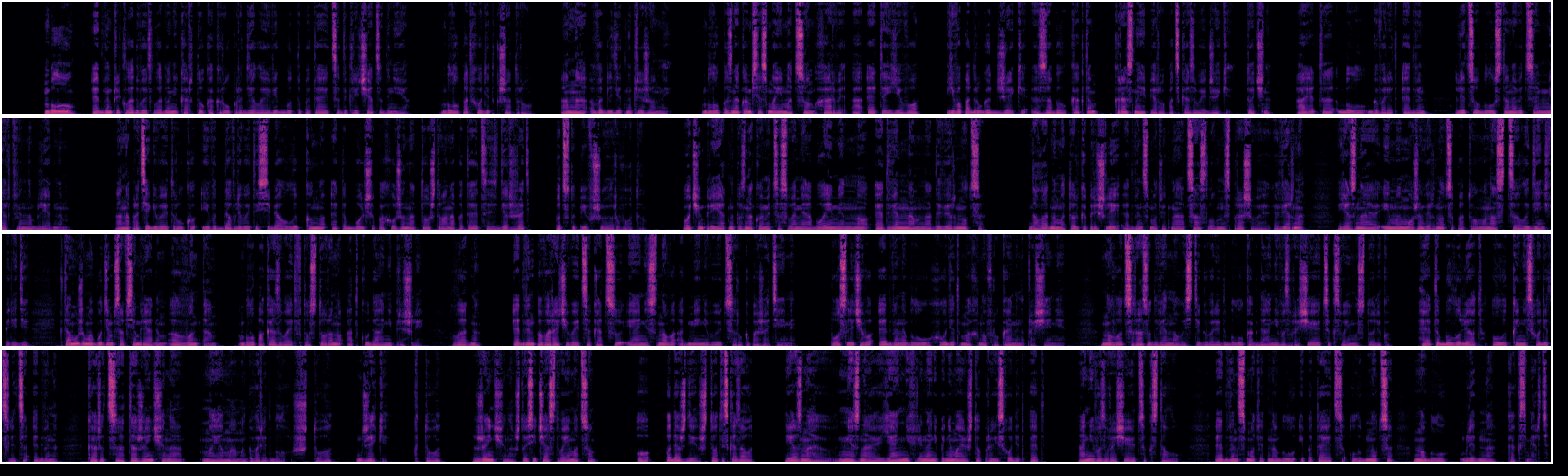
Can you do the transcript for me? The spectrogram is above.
«Блу!» Эдвин прикладывает ладони к рту, как рупор, делая вид, будто пытается докричаться до нее. Блу подходит к шатру. Она выглядит напряженной. «Блу, познакомься с моим отцом, Харви, а это его его подруга Джеки, забыл, как там? Красное перо, подсказывает Джеки. Точно. А это Блу, говорит Эдвин. Лицо Блу становится мертвенно-бледным. Она протягивает руку и выдавливает из себя улыбку, но это больше похоже на то, что она пытается сдержать подступившую рвоту. «Очень приятно познакомиться с вами обоими, но, Эдвин, нам надо вернуться». «Да ладно, мы только пришли», — Эдвин смотрит на отца, словно спрашивая, «верно?» «Я знаю, и мы можем вернуться потом, у нас целый день впереди. К тому же мы будем совсем рядом, вон там». Блу показывает в ту сторону, откуда они пришли. «Ладно». Эдвин поворачивается к отцу, и они снова обмениваются рукопожатиями. После чего Эдвин и Блу уходят, махнув руками на прощание. «Ну вот, сразу две новости», — говорит Блу, когда они возвращаются к своему столику. «Это был улет», — улыбка не сходит с лица Эдвина. «Кажется, та женщина...» «Моя мама», — говорит Блу. «Что?» «Джеки». «Кто?» «Женщина, что сейчас с твоим отцом». «О, подожди, что ты сказала?» «Я знаю, не знаю, я ни хрена не понимаю, что происходит, Эд». Они возвращаются к столу. Эдвин смотрит на Блу и пытается улыбнуться, но Блу бледна, как смерть.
